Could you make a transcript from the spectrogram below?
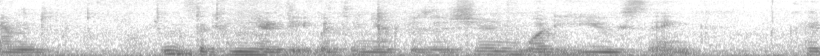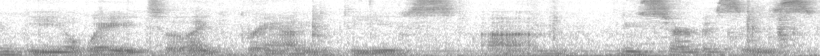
and the community within your position, what do you think could be a way to like brand these um, these services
